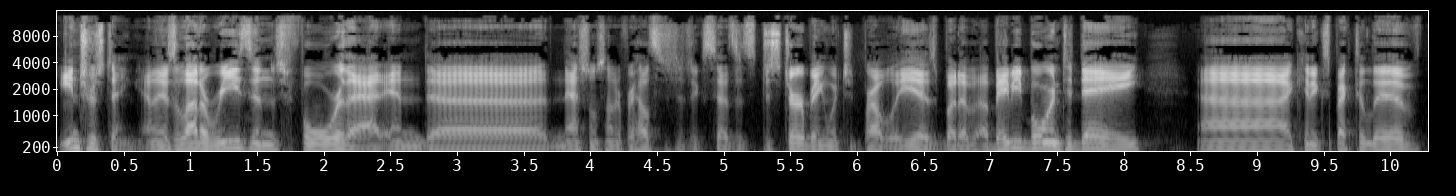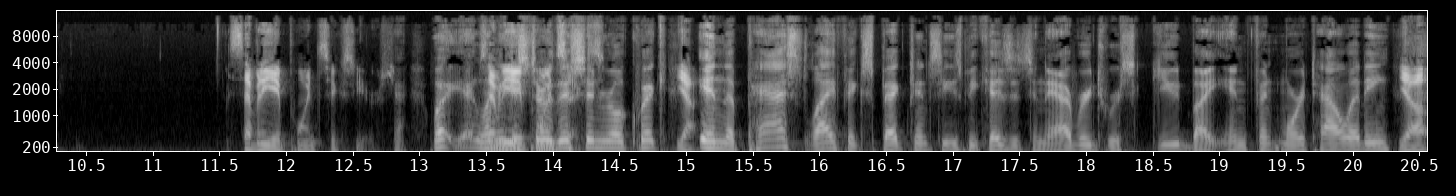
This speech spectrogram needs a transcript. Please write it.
interesting, and there's a lot of reasons for that. And uh, National Center for Health Statistics says it's disturbing, which it probably is. But a, a baby born today uh, can expect to live seventy eight point six years. Yeah. Well, let me just throw this 78.6. in real quick. Yeah. In the past, life expectancies, because it's an average, were skewed by infant mortality. Yeah.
